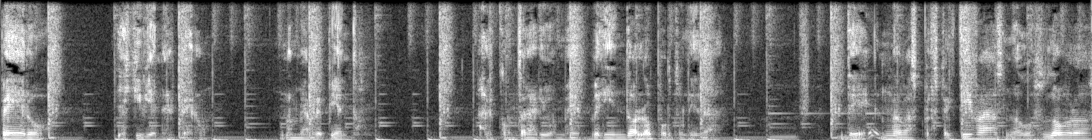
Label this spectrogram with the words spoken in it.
Pero, y aquí viene el pero, no me arrepiento. Al contrario, me brindó la oportunidad de nuevas perspectivas, nuevos logros,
